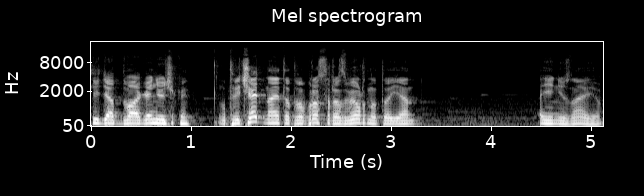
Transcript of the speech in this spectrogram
Сидят два огонечка. Отвечать на этот вопрос развернуто я... А я не знаю. я-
